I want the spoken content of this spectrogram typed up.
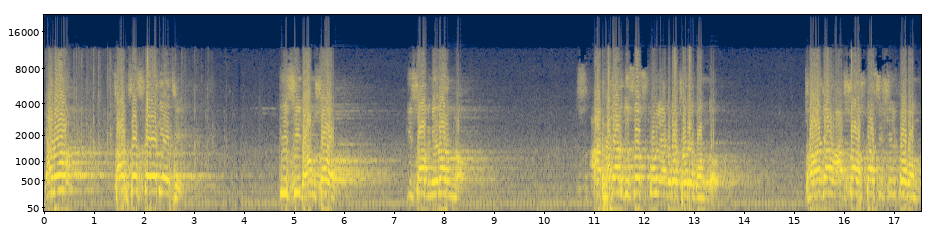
কেন? সব শেষ করে দিয়েছে। কৃষি ধ্বংস কৃষক নিরন্ন। আট হাজার দুশো স্কুল এক বছরে বন্ধ। ছ হাজার আটশো শিল্প বন্ধ।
